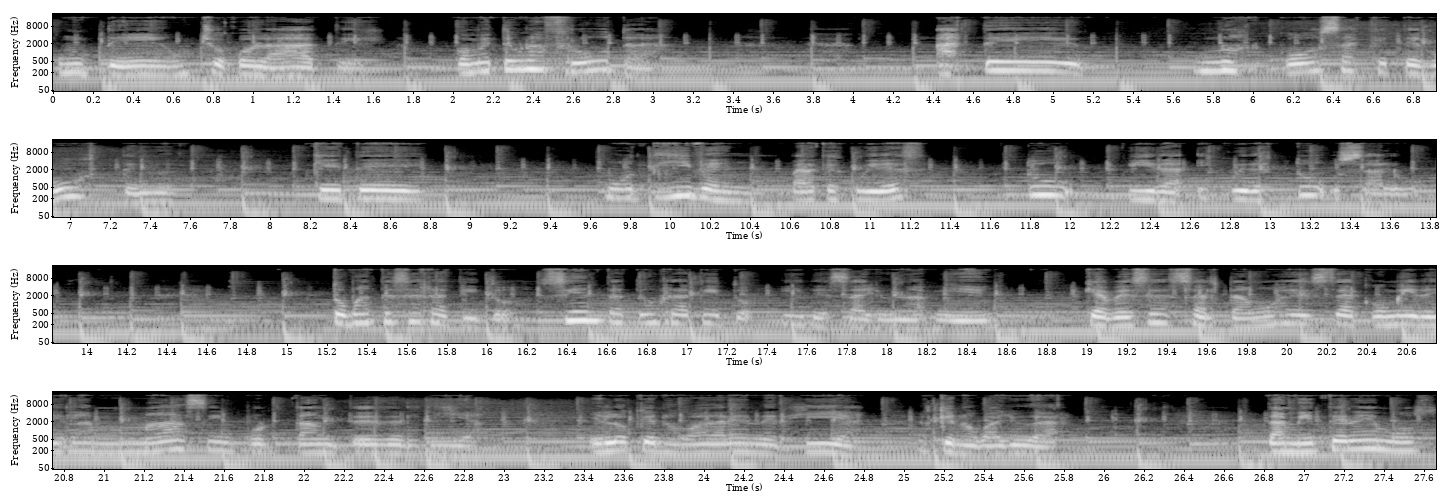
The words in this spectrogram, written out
un té, un chocolate, comete una fruta, hazte unas cosas que te gusten, que te motiven para que cuides tu vida y cuides tu salud. Tómate ese ratito, siéntate un ratito y desayuna bien. Que a veces saltamos esa comida y es la más importante del día. Es lo que nos va a dar energía, lo que nos va a ayudar. También tenemos,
